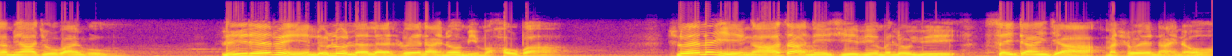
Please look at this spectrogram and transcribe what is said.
ငမားကျိုးပိုင်းကိုလေထဲတွင်လွတ်လွတ်လပ်လပ်လွှဲနိုင်တော့မည်မဟုတ်ပါ လွှဲလိုက်ရင်ငါးစာနှင့်ရေပြင်မလွတ်၍စိတ်တိုင်းကြမလွှဲနိုင်တော့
